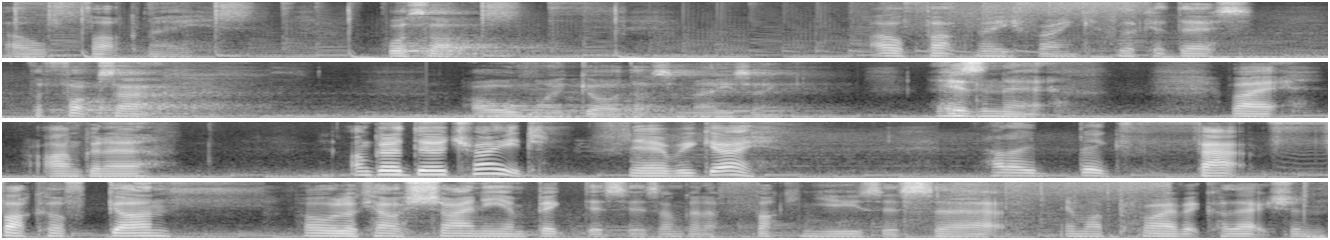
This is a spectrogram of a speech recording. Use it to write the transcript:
Oh fuck me. What's up? Oh fuck me, Frank. Look at this. The fuck's that? Oh my god, that's amazing. Isn't it? Right, I'm gonna I'm gonna do a trade. There we go. Hello big fat fuck off gun. Oh look how shiny and big this is. I'm gonna fucking use this uh, in my private collection.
